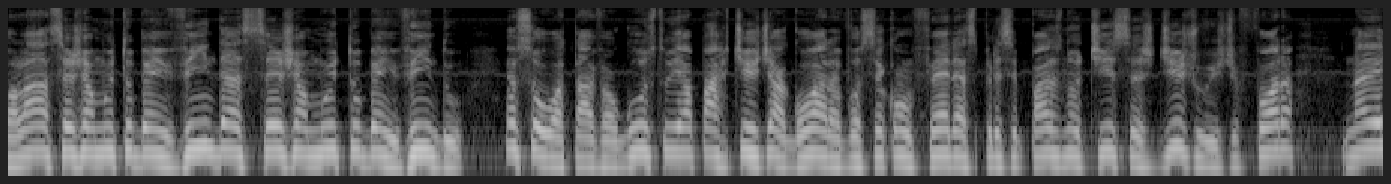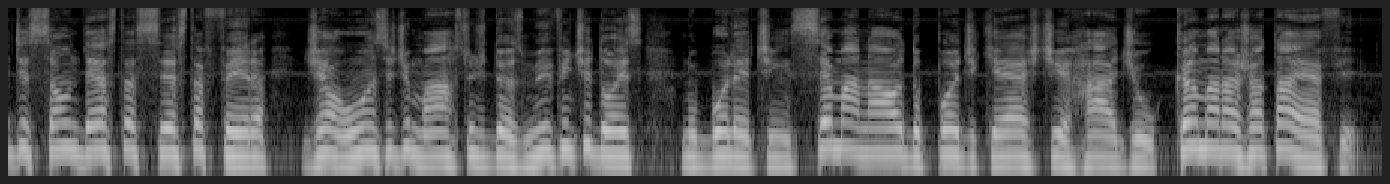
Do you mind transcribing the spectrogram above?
Olá, seja muito bem-vinda, seja muito bem-vindo. Eu sou o Otávio Augusto e a partir de agora você confere as principais notícias de Juiz de Fora na edição desta sexta-feira, dia 11 de março de 2022, no boletim semanal do podcast Rádio Câmara JF.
